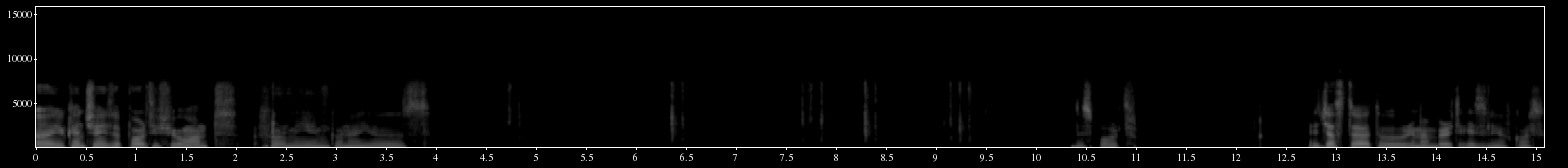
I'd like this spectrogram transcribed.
Uh, you can change the port if you want. For me, I'm gonna use this part. It's just uh, to remember it easily, of course.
